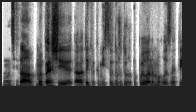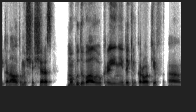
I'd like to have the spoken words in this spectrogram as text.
Молодці. Так, ми перші е, декілька місяців дуже дуже тупили, не могли знайти канал, тому що ще раз ми будували в Україні декілька років. е,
